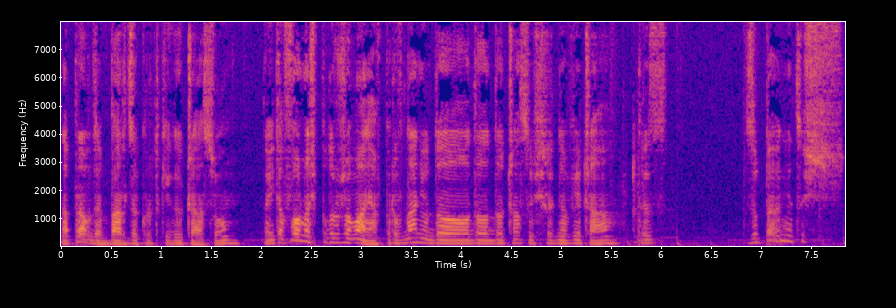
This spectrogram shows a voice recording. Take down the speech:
naprawdę bardzo krótkiego czasu. No i ta wolność podróżowania w porównaniu do, do, do czasu średniowiecza to jest zupełnie coś,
